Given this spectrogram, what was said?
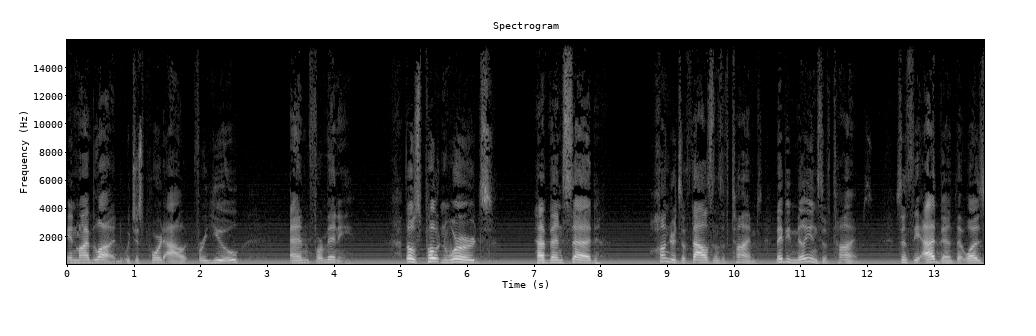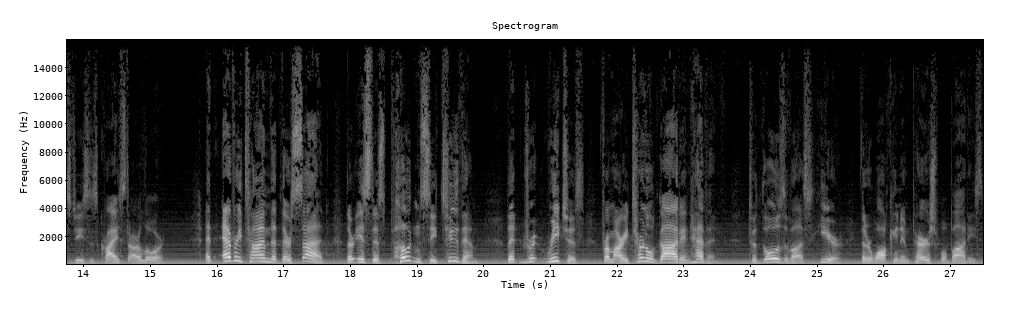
in my blood, which is poured out for you and for many. Those potent words have been said hundreds of thousands of times, maybe millions of times since the advent that was Jesus Christ our Lord. And every time that they're said, there is this potency to them that reaches from our eternal God in heaven to those of us here that are walking in perishable bodies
